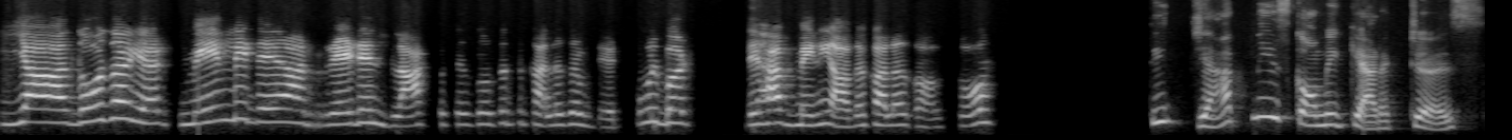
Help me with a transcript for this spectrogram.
Yeah, those are yeah, mainly they are red and black because those are the colors of Deadpool, but they have many other colors also. The Japanese comic characters,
